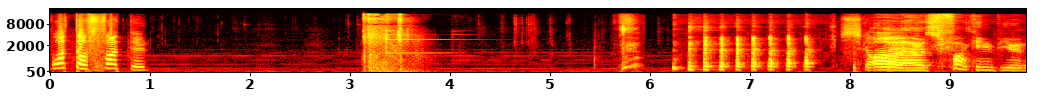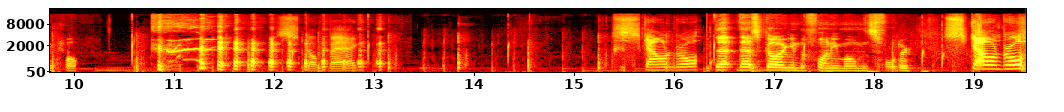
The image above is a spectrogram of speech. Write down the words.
What the fuck, dude? Oh, that was fucking beautiful. Scumbag. Scoundrel. That that's going in the funny moments folder. Scoundrel.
